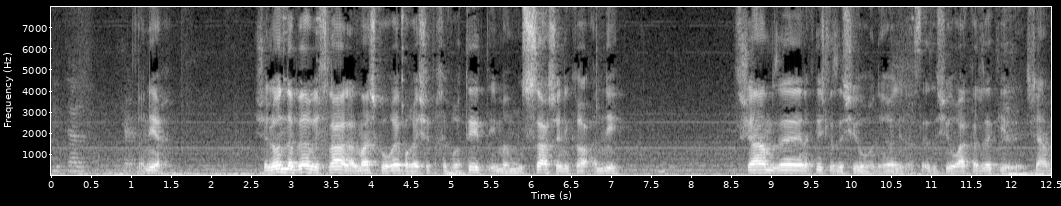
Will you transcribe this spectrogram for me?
בלי טלפון. נניח. שלא נדבר בכלל על מה שקורה ברשת החברתית עם המושא שנקרא אני. שם זה, נקדיש לזה שיעור, נראה לי נעשה איזה שיעור רק על זה, כי שם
